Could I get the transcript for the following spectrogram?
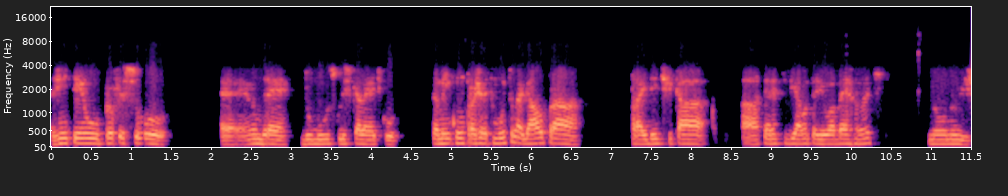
A gente tem o professor é, André, do músculo esquelético, também com um projeto muito legal para identificar a artéria tibial anterior aberrante no, nos,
